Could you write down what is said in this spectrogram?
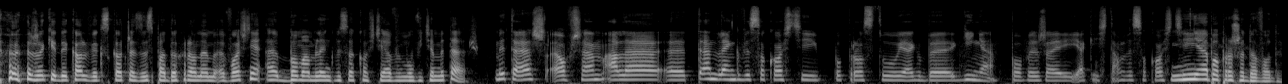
że kiedykolwiek skoczę ze spadochronem właśnie, e, bo mam lęk wysokości, a wy mówicie my też. My też, owszem, ale e, ten lęk wysokości po prostu jakby ginie powyżej jakiejś tam wysokości. Nie poproszę dowody.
